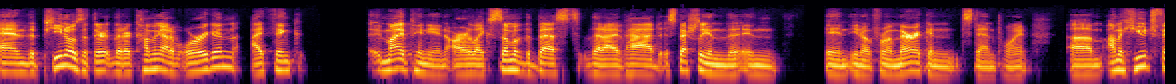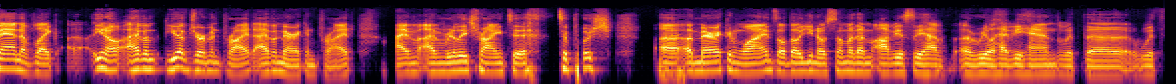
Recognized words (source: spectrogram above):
and the pinots that they're that are coming out of Oregon, I think, in my opinion, are like some of the best that I've had, especially in the in in you know from American standpoint. Um, I'm a huge fan of like, uh, you know, I have a, you have German pride, I have American pride. I'm I'm really trying to to push uh, American wines, although you know some of them obviously have a real heavy hand with the uh, with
